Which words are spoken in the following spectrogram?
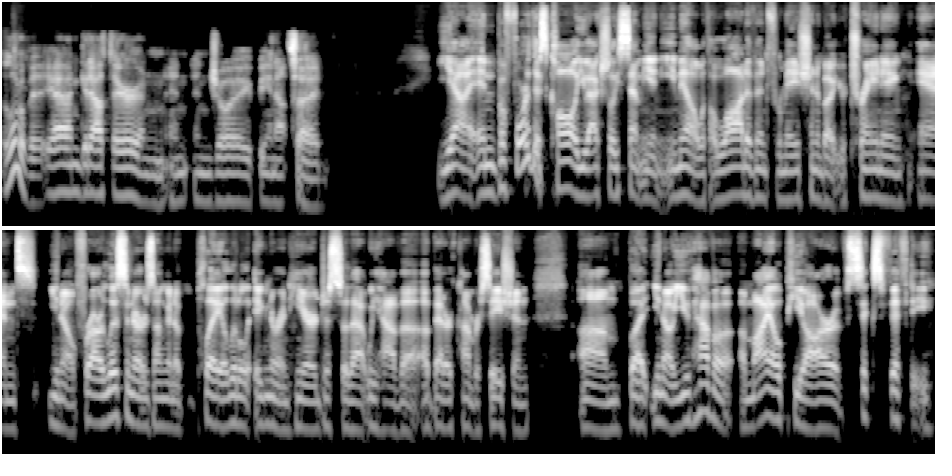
A little bit, yeah, and get out there and, and enjoy being outside. Yeah. And before this call, you actually sent me an email with a lot of information about your training. And, you know, for our listeners, I'm going to play a little ignorant here just so that we have a, a better conversation. Um, but, you know, you have a, a, mile PR of 650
